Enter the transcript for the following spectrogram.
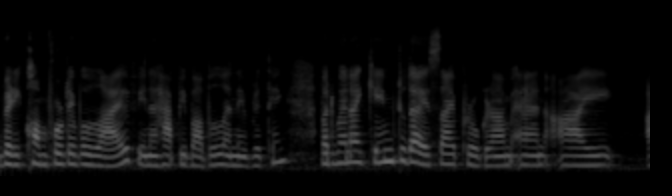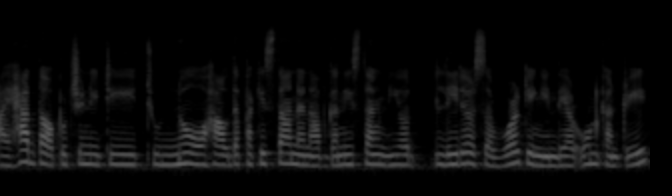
very comfortable life in a happy bubble and everything. But when I came to the SI program and I I had the opportunity to know how the Pakistan and Afghanistan leaders are working in their own country.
